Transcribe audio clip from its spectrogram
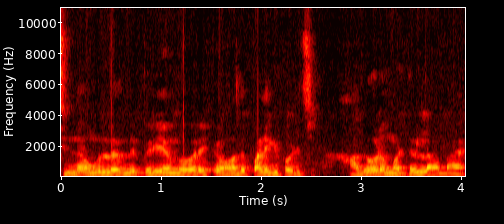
சின்னவங்கள்லேருந்து பெரியவங்க வரைக்கும் அது பழகி போயிடுச்சு. அதோடு மட்டும் இல்லாமல்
